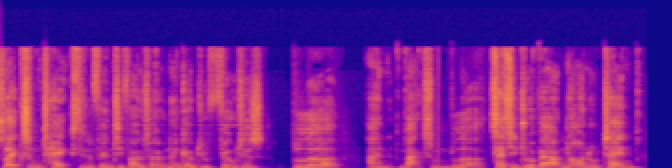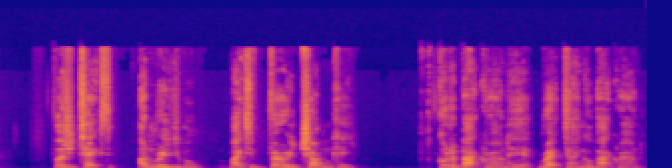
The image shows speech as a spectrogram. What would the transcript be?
Select some text in Affinity Photo and then go to Filters, Blur and Maximum Blur. Set it to about 9 or 10. Virtually text unreadable, makes it very chunky. I've got a background here, rectangle background.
